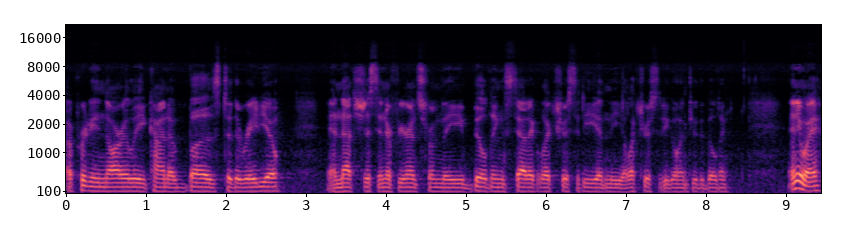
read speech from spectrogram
a pretty gnarly kind of buzz to the radio, and that's just interference from the building static electricity and the electricity going through the building. Anyway,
